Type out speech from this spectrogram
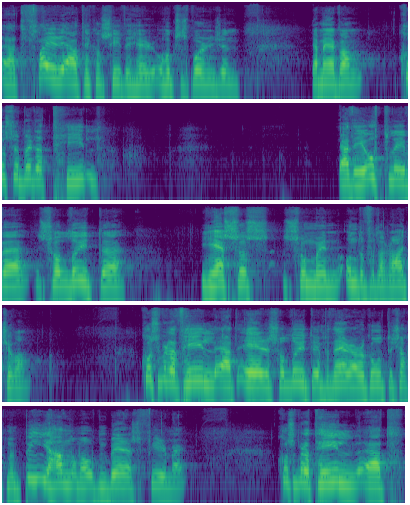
at flere av dere kan sitte her og huske spørningen. Ja, men jeg kan, hvordan blir det til at jeg opplever så lyde Jesus som min underfulla rådgjøver? Hvordan blir det til at jeg er så lyde imponerer og god til kjøtt, men be han om å åpenbære seg fire meg? Hvordan blir det til at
